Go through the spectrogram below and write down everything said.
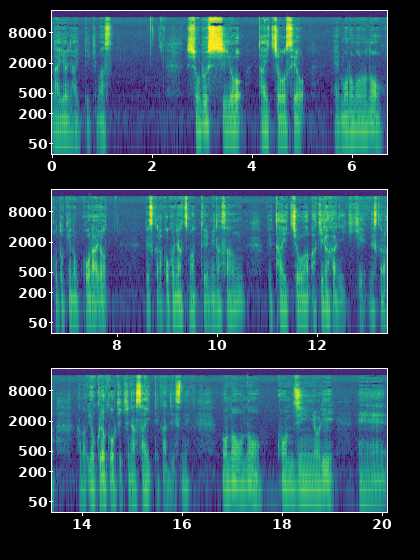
内容に入っていきます。諸物資を体調せよえもろもろの仏の子らよですからここに集まっている皆さんで体調は明らかに聞けですからあのよくよくお聞きなさいって感じですね。おのおの根人よりえ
